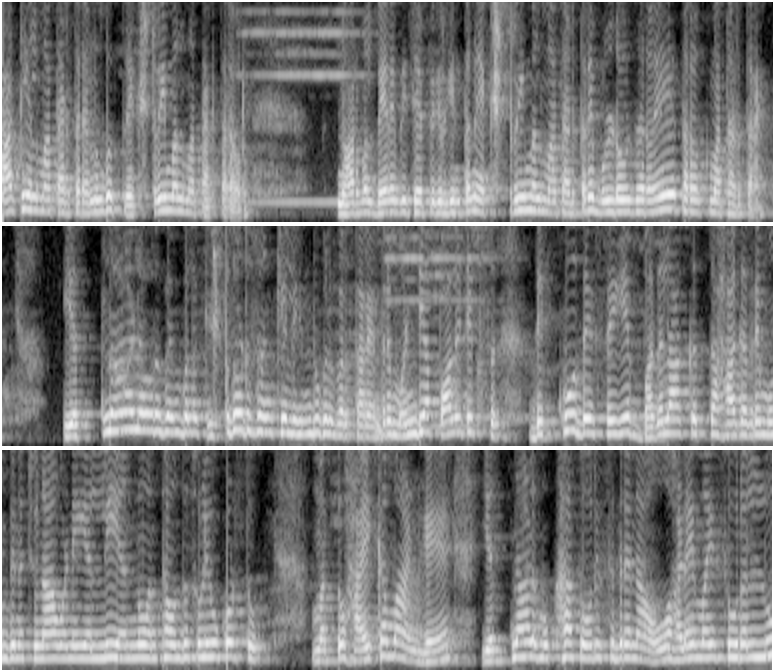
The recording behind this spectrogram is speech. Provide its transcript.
ದಾಟಿಯಲ್ಲಿ ಮಾತಾಡ್ತಾರೆ ಅನ್ನೋದು ಗೊತ್ತು ಎಕ್ಸ್ಟ್ರೀಮಲ್ಲಿ ಮಾತಾಡ್ತಾರೆ ಅವರು. ನಾರ್ಮಲ್ ಬೇರೆ ಬಿ ಜೆ ಪಿಗರಿಗಿಂತನೂ ಎಕ್ಸ್ಟ್ರೀಮಲ್ಲಿ ಮಾತಾಡ್ತಾರೆ, ಬುಲ್ಡೋಸರೇ ಥರಕ್ಕೆ ಮಾತಾಡ್ತಾರೆ. ಯತ್ನಾಳ್ ಅವರ ಬೆಂಬಲಕ್ಕೆ ಇಷ್ಟು ದೊಡ್ಡ ಸಂಖ್ಯೆಯಲ್ಲಿ ಹಿಂದೂಗಳು ಬರ್ತಾರೆ ಅಂದರೆ ಮಂಡ್ಯ ಪಾಲಿಟಿಕ್ಸ್ ದಿಕ್ಕು ದೆಸೆಯೇ ಬದಲಾಗುತ್ತಾ ಹಾಗಾದರೆ ಮುಂದಿನ ಚುನಾವಣೆಯಲ್ಲಿ ಅನ್ನುವಂಥ ಒಂದು ಸುಳಿವು ಕೊಡ್ತು. ಮತ್ತು ಹೈಕಮಾಂಡ್ಗೆ ಯತ್ನಾಳ್ ಮುಖ ತೋರಿಸಿದ್ರೆ ನಾವು ಹಳೆ ಮೈಸೂರಲ್ಲೂ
